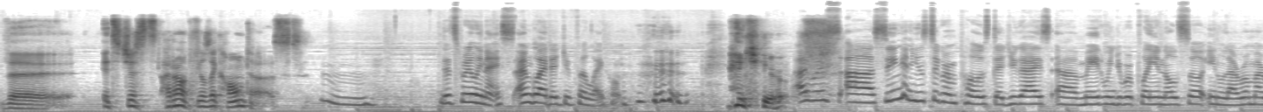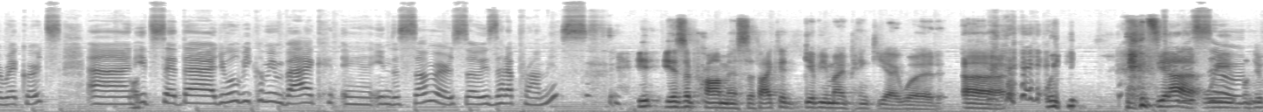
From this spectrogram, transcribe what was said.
the it's just I don't know. It feels like home to us. Hmm. That's really nice. I'm glad that you feel like home. Thank you. I was uh, seeing an Instagram post that you guys uh, made when you were playing also in La Roma Records, and Oh. it said that you will be coming back uh, in the summer. So is that a promise? It is a promise. If I could give you my pinky, I would. Uh, we, it's yeah. We will do.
